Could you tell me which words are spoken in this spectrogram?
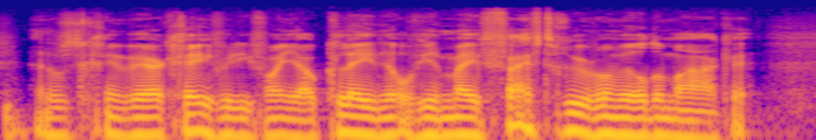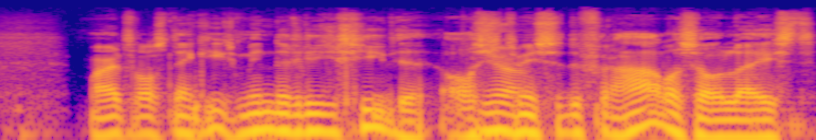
En er was geen werkgever die van jou claimde of je er mee 50 uur van wilde maken. Maar het was denk ik iets minder rigide, als je Ja. tenminste de verhalen zo leest.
